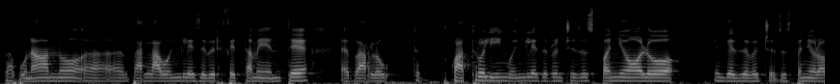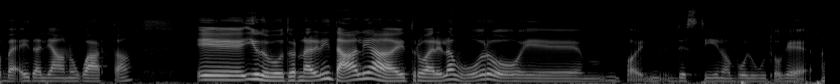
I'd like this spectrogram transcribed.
dopo un anno eh, parlavo inglese perfettamente, eh, parlo t- quattro lingue, inglese, francese, spagnolo, inglese, francese, spagnolo, vabbè, italiano, quarta. E io dovevo tornare in Italia e trovare lavoro e mm, poi il, destino ha voluto che eh,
